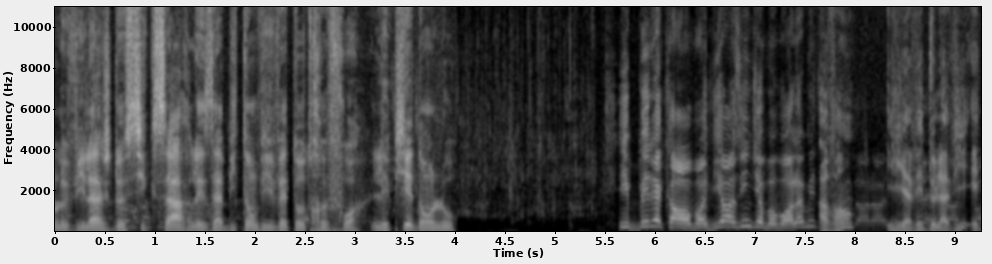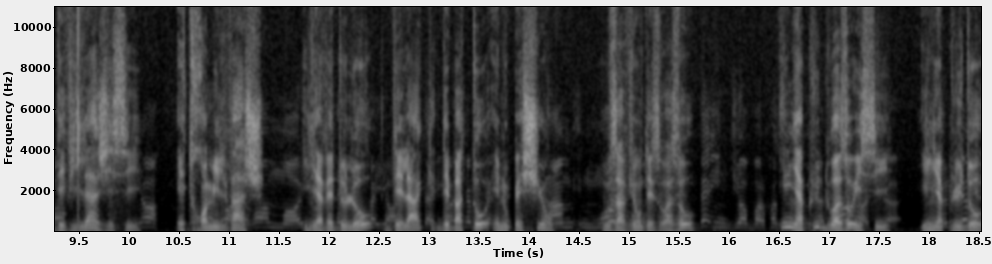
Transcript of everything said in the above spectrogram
le village de Siksar, les habitants vivaient autrefois, les pieds dans l'eau. Avant, il y avait de la vie et des villages ici, et 3000 vaches. Il y avait de l'eau, des lacs, des bateaux, et nous pêchions. Nous avions des oiseaux. Il n'y a plus d'oiseaux ici, il n'y a plus d'eau.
